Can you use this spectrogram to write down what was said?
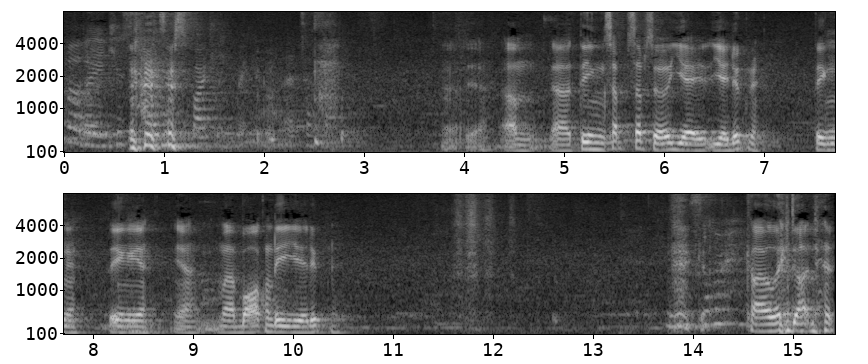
about Like his eyes are sparkling yeah. Um, uh, tiên sắp sắp sửa về về Đức rồi. Tiên nè, tiên nha, Yeah. Mà bỏ con đi về Đức. nè. Sorry. Kaole.net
